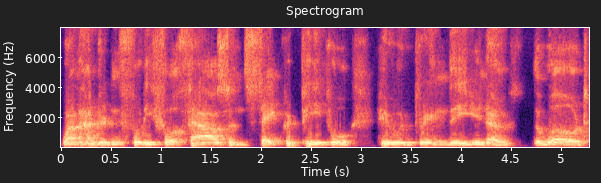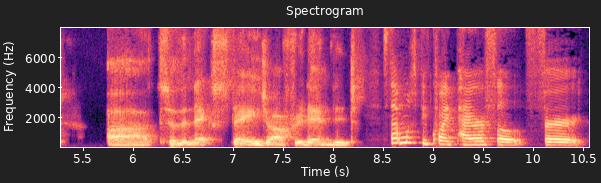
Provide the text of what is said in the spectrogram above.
144,000 sacred people who would bring the, you know, the world uh, to the next stage after it ended. So that must be quite powerful for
